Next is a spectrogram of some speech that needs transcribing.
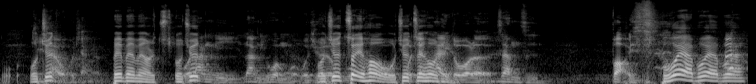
我我觉得我不讲了。没有，没有，没有。我觉得让你让你问我，我觉得我觉得最后，我觉得最后太多了，这样子不好意思。不会啊，不会啊，不会。啊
